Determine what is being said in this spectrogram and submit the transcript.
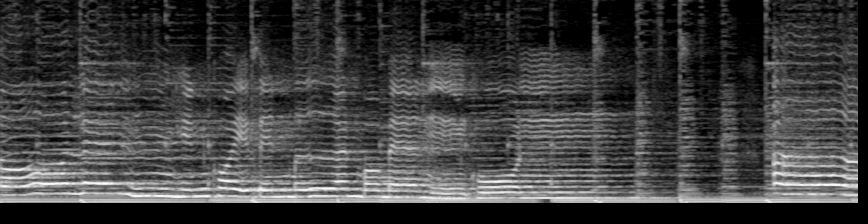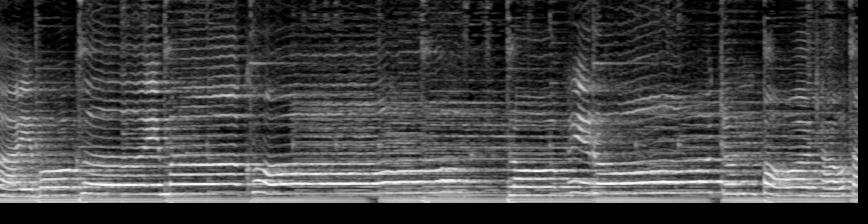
ล้อเล่นเห็นค่อยเป็นมือ นบ่แม่นคนอายบ่เคยมาขอหลอกให้รอจนปอเฉาต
